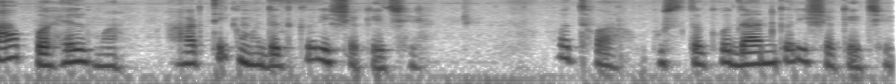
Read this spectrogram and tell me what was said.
આ પહેલમાં આર્થિક મદદ કરી શકે છે અથવા પુસ્તકો દાન કરી શકે છે.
